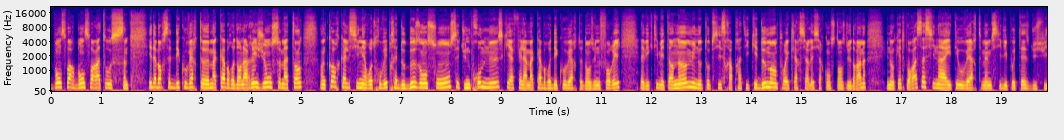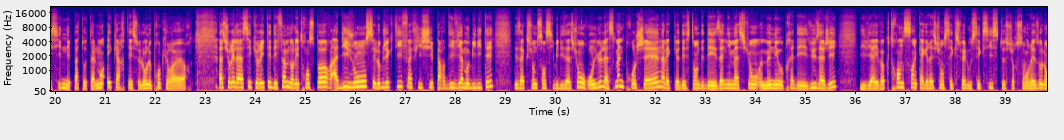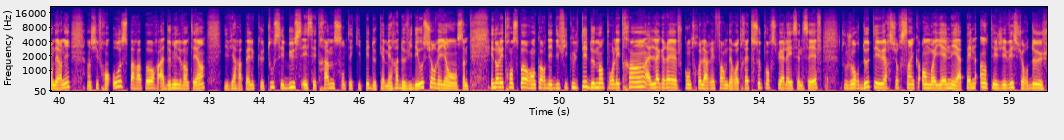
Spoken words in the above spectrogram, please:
Bonsoir, bonsoir à tous. Et d'abord cette découverte macabre dans la région ce matin. Un corps calciné retrouvé près de Besançon. C'est une promeneuse qui a fait la macabre découverte dans une forêt. La victime est un homme. Une autopsie sera pratiquée demain pour éclaircir les circonstances du drame. Une enquête pour assassinat a été ouverte même si l'hypothèse du suicide n'est pas totalement écartée selon le procureur. Assurer la sécurité des femmes dans les transports à Dijon, c'est l'objectif affiché par Divia Mobilité. Des actions de sensibilisation auront lieu la semaine prochaine avec des stands et des animations menées auprès des usagers. Divia évoque 35 agressions sexuelles ou sexistes sur son réseau l'an dernier, un chiffre en hausse par rapport à 2021. Divia rappelle que tous ces bus et ces trams sont équipés de caméras de vidéosurveillance. Et dans les transports, encore des difficultés. Demain pour les trains, la grève contre la réforme des retraites se poursuit à la SNCF. Toujours 2 TER sur 5 en moyenne et à peine un TGV sur 2.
